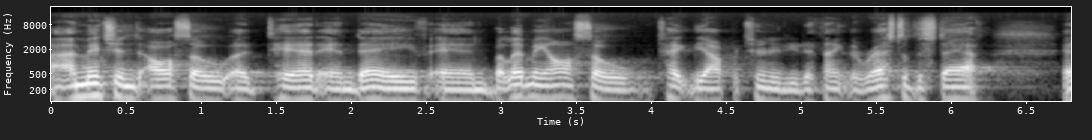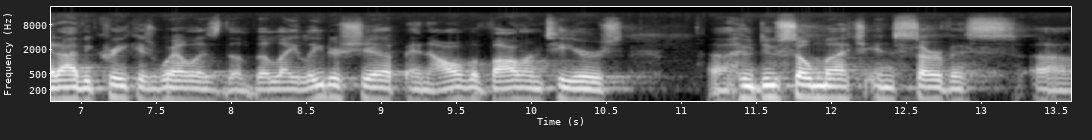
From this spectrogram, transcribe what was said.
I mentioned also uh, Ted and Dave, and but let me also take the opportunity to thank the rest of the staff at Ivy Creek, as well as the, the lay leadership and all the volunteers uh, who do so much in service uh,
